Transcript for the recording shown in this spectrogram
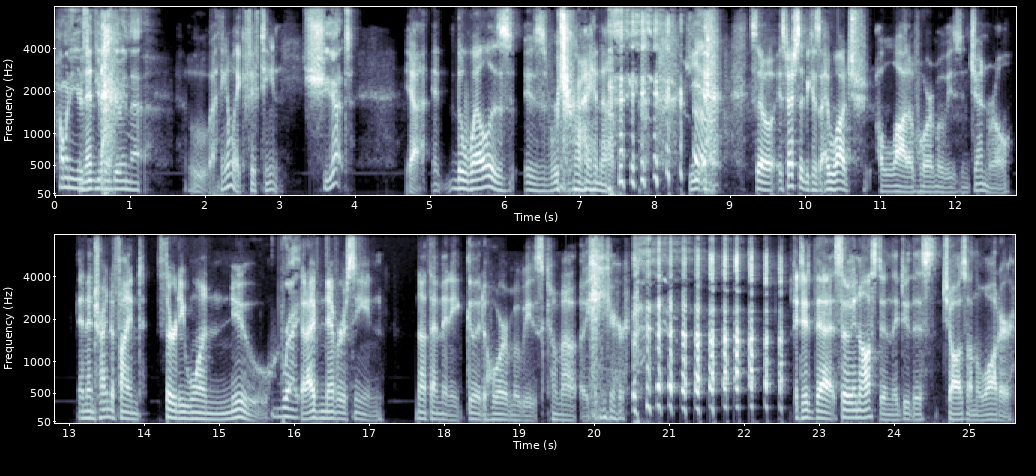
How many years And have you been doing that? Ooh, I think I'm like 15. Shit. Yeah, it, the well is is we're drying up. yeah. Oh. So, especially because I watch a lot of horror movies in general, and then trying to find 31 new Right. that I've never seen. Not that many good horror movies come out a year. I did that. So in Austin, they do this Jaws on the Water,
